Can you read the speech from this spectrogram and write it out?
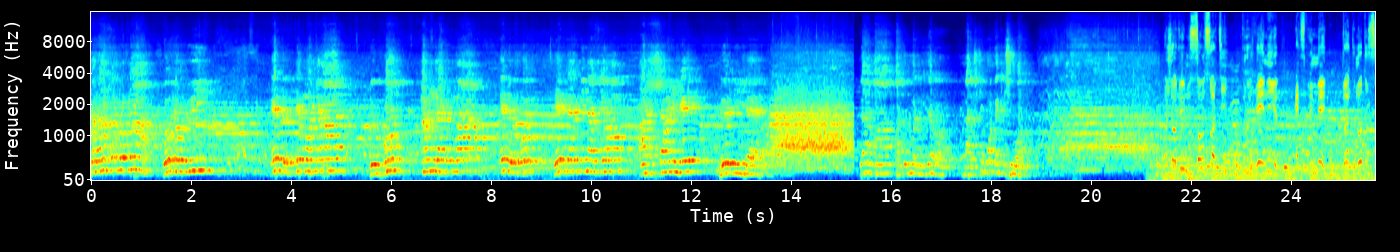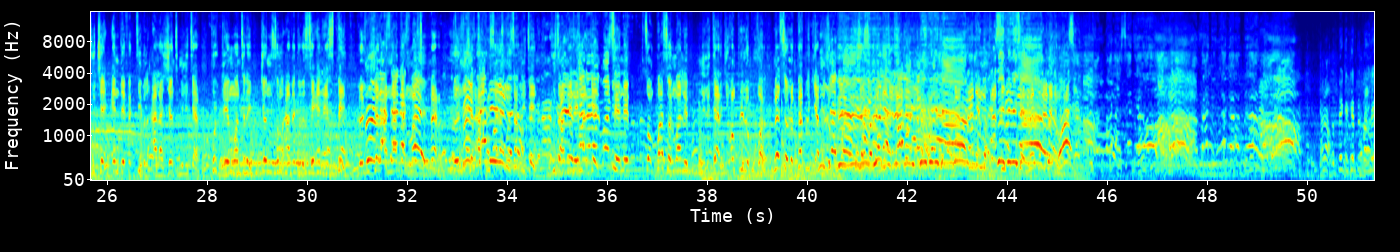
le rassemblement d'aujourd'hui est le témoignage de votre engagement et de votre détermination à changer le Niger. Aujourd'hui, nous sommes sortis pour venir exprimer donc notre soutien indéfectible à la junte militaire, pour démontrer que nous sommes avec le CNSP. Le Niger en a tellement souffert. Le Niger a pris ses responsabilités. Vous avez remarqué, ce ne sont pas seulement les militaires qui ont pris le pouvoir, mais c'est le peuple qui a pris le pouvoir. Alors, quelqu'un peut parler.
